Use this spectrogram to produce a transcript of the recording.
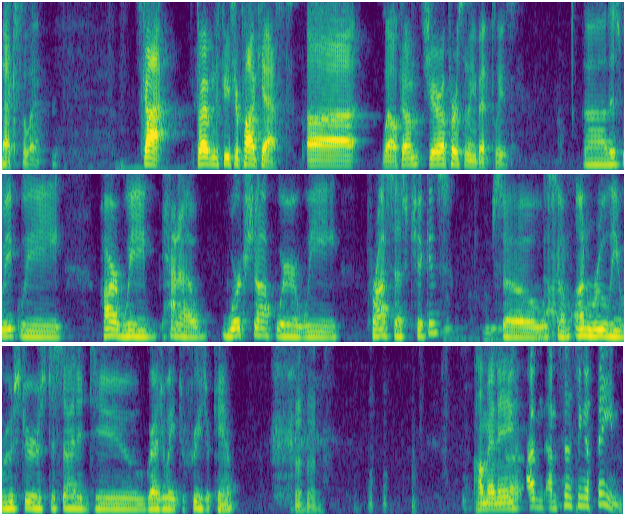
Excellent. Scott, Thriving the Future podcast. Uh, welcome. Share a personal event, please. Uh, this week we hard we had a workshop where we processed chickens. So some unruly roosters decided to graduate to freezer camp. Mhm. How many? Uh, I'm, I'm sensing a theme.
